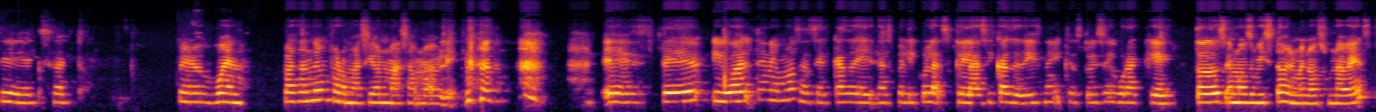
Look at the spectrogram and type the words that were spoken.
Sí, exacto. Pero bueno, pasando a información más amable. Este, igual tenemos acerca de las películas clásicas de Disney que estoy segura que todos hemos visto al menos una vez.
